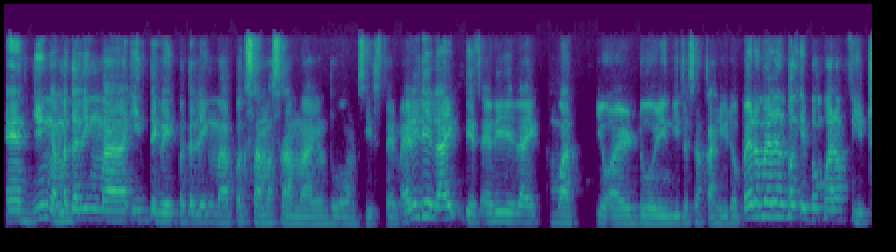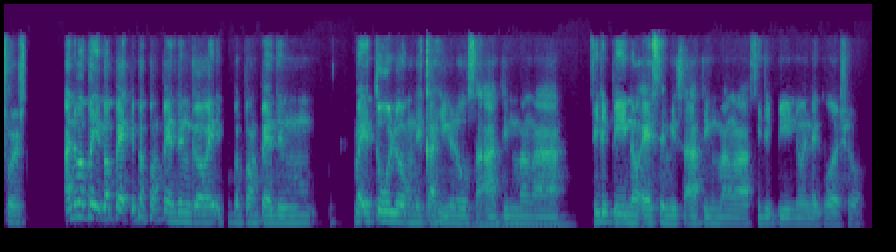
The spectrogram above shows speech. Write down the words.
And yun nga, madaling ma-integrate, madaling mapagsama-sama yung buong system. I really like this. I really like what you are doing dito sa Kahiro. Pero meron bang ibang parang features? Ano ba ba iba, iba pang pwedeng gawin? Iba pang pwedeng maitulong ni Kahiro sa ating mga Filipino SME, sa ating mga Filipino negosyo?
